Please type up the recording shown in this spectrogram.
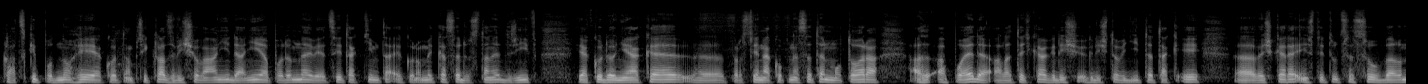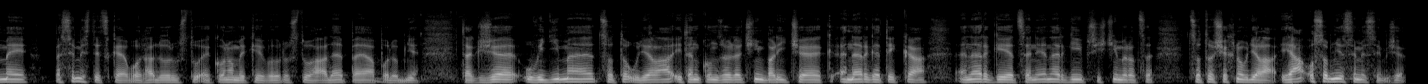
klacky pod nohy, jako například zvyšování daní a podobné věci, tak tím ta ekonomika se dostane dřív jako do nějaké, eh, prostě nakopne se ten motor a, a, a pojede. Ale teďka, když, když to vidíte, tak i eh, veškeré instituce jsou velmi pesimistické v odhadu růstu ekonomiky, v růstu HDP a podobně. Takže uvidíme, co to udělá i ten konzolidační balíček, energetika, energie, ceny energií v příštím roce, co to všechno udělá. Já osobně si myslím, že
